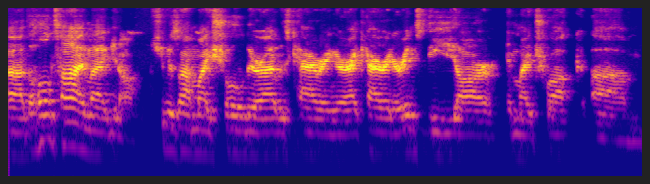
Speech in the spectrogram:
Uh, the whole time, I, you know, she was on my shoulder. I was carrying her. I carried her into the ER in my truck. Um,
